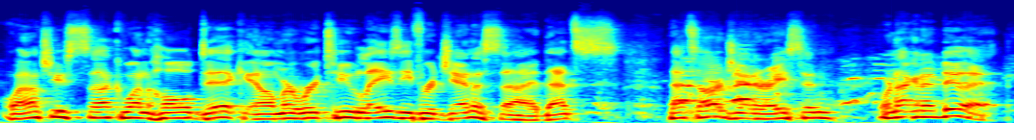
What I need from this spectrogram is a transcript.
Why don't you suck one whole dick, Elmer? We're too lazy for genocide. That's that's our generation. We're not gonna do it.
